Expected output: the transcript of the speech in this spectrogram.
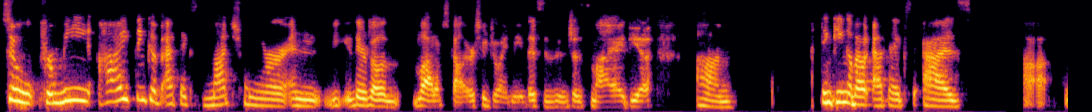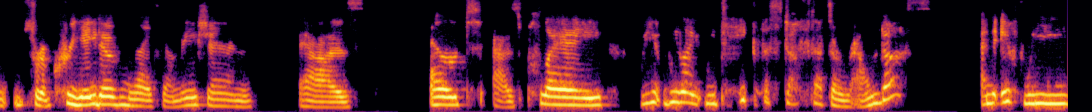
So for me, I think of ethics much more, and there's a lot of scholars who join me. This isn't just my idea. Um, thinking about ethics as uh, sort of creative moral formation, as art, as play, we we like we take the stuff that's around us and if we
